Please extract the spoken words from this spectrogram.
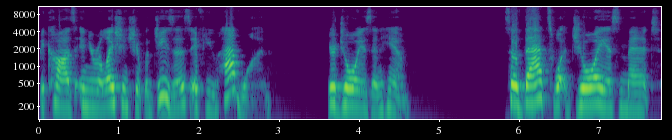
because in your relationship with Jesus, if you have one, your joy is in Him. So that's what joy is meant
